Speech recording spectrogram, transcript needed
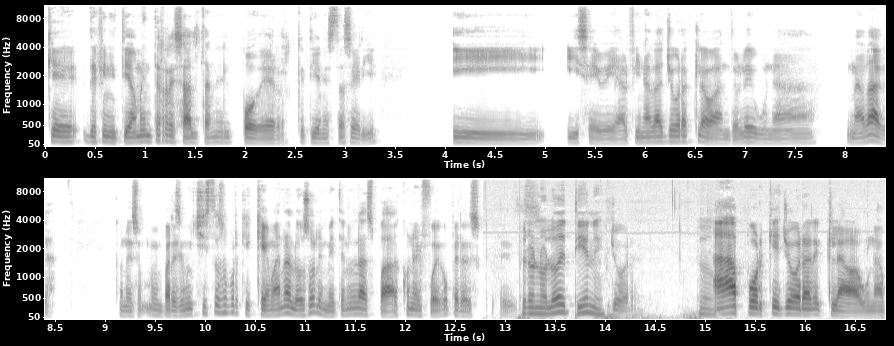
que definitivamente resaltan el poder que tiene esta serie. Y, y se ve al final a Llora clavándole una, una daga. Con eso me parece muy chistoso porque queman al oso, le meten en la espada con el fuego, pero es... pero no lo detiene. Llora. Ah, porque Llora le clava una,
